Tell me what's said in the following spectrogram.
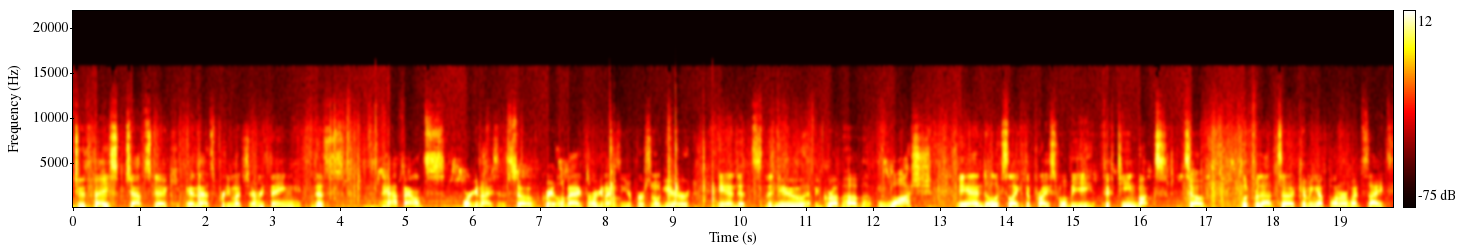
toothpaste, chapstick, and that's pretty much everything this half ounce organizes. So great little bag for organizing your personal gear and it's the new Grubhub wash and it looks like the price will be 15 bucks. So look for that uh, coming up on our website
